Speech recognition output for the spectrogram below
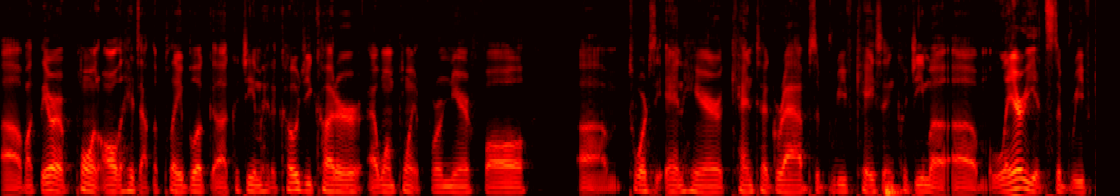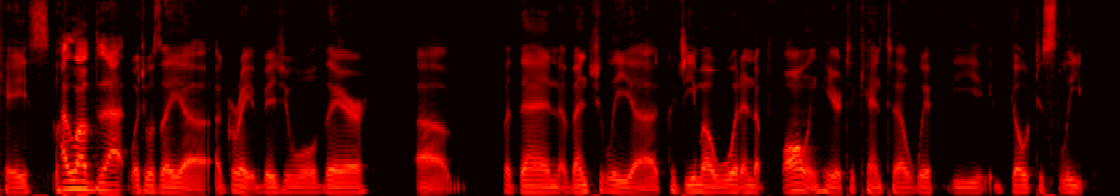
Uh, like they were pulling all the hits out the playbook. Uh, Kojima hit a Koji cutter at one point for a near fall. Um, towards the end here, Kenta grabs a briefcase and Kojima um, lariats the briefcase, I loved that. which was a uh, a great visual there. Uh, but then eventually, uh, Kojima would end up falling here to Kenta with the go to sleep.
